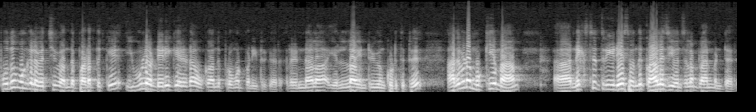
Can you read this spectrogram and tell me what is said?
புதுமுகங்களை வச்சு வந்த படத்துக்கு இவ்வளோ டெடிக்கேட்டடாக உட்காந்து ப்ரொமோட் பண்ணிட்டு இருக்காரு. ரெண்டு நாளாக எல்லா இன்டர்வியூவும் கொடுத்துட்டு அதை விட முக்கியமாக நெக்ஸ்ட் த்ரீ டேஸ் வந்து காலேஜ் ஈவெண்ட்ஸ் எல்லாம் பிளான் பண்ணிட்டாரு.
